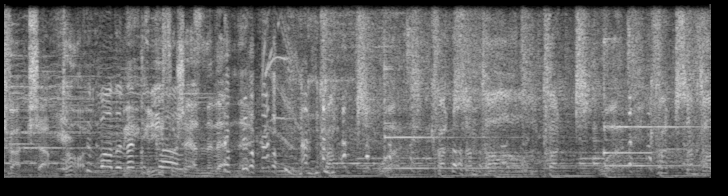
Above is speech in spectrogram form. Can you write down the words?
Kvartsamtal Bada med Gry. Forssell med vänner. Kvart, what? kvartsamtal, kvart, what? kvartsamtal,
